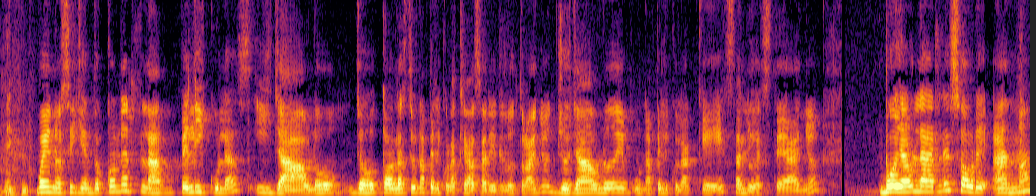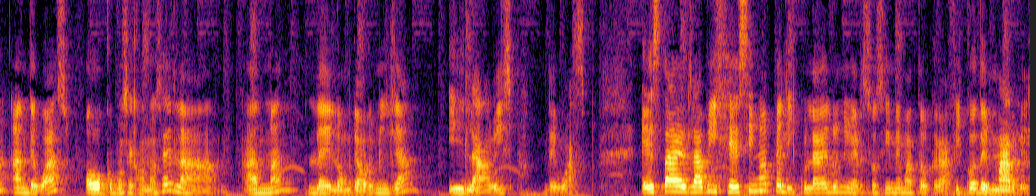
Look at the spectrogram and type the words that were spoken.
bueno, siguiendo con el plan películas, y ya hablo, yo tú hablaste de una película que va a salir el otro año, yo ya hablo de una película que salió este año. Voy a hablarles sobre Ant-Man and the Wasp, o como se conoce, la Ant-Man, del hombre hormiga y la avispa de Wasp. Esta es la vigésima película del universo cinematográfico de Marvel.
